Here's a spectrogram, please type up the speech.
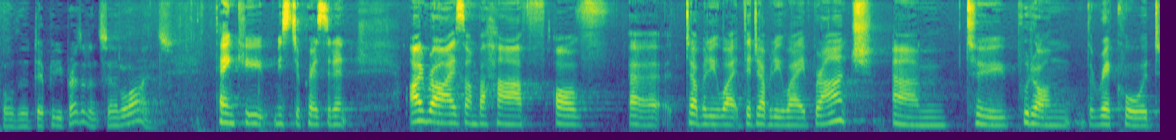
Call the Deputy President, Senator Lines. Thank you, Mr President. I rise on behalf of uh, WA, the WA branch um, to put on the record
